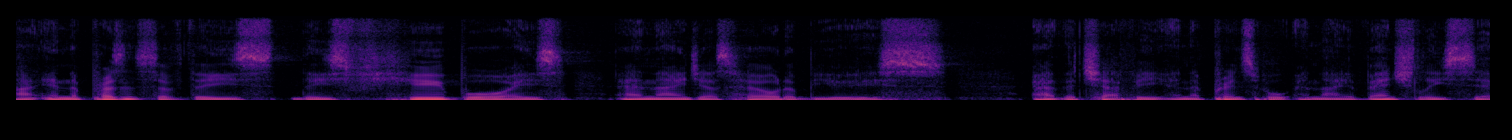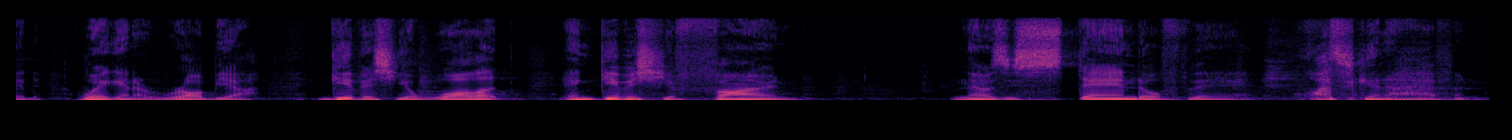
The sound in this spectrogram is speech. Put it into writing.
uh, in the presence of these, these few boys, and they just hurled abuse at the chappie and the principal, and they eventually said, We're going to rob you. Give us your wallet and give us your phone. And there was this standoff there. What's going to happen?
